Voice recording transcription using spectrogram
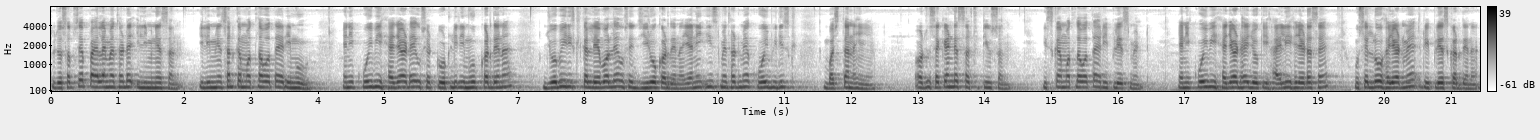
तो जो सबसे पहला मेथड है इलिमिनेशन इलिमिनेशन का मतलब होता है रिमूव यानी कोई भी हैजर्ड है, उसे टोटली रिमूव कर देना। जो भी रिस्क का लेवल है, उसे ज़ीरो कर देना। यानी इस मेथड में कोई भी रिस्क बचता नहीं है। और जो सेकेंड है सब्सटीट्यूशन इसका मतलब होता है रिप्लेसमेंट यानी कोई भी हैजर्ड है जो कि हाईली हैजर्डस है, उसे लो हैजर्ड में रिप्लेस कर देना है.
